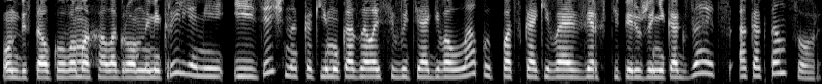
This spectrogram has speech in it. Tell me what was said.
Он бестолково махал огромными крыльями и изящно, как ему казалось, вытягивал лапы, подскакивая вверх теперь уже не как заяц, а как танцор.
